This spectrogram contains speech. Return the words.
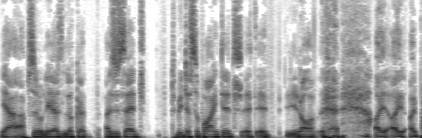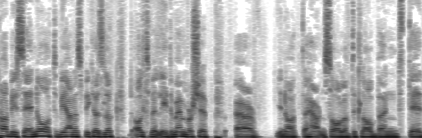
yeah, absolutely. As look at as you said. To be disappointed, it, it you know, I, I I'd probably say no to be honest because look, ultimately the membership are you know the heart and soul of the club and they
